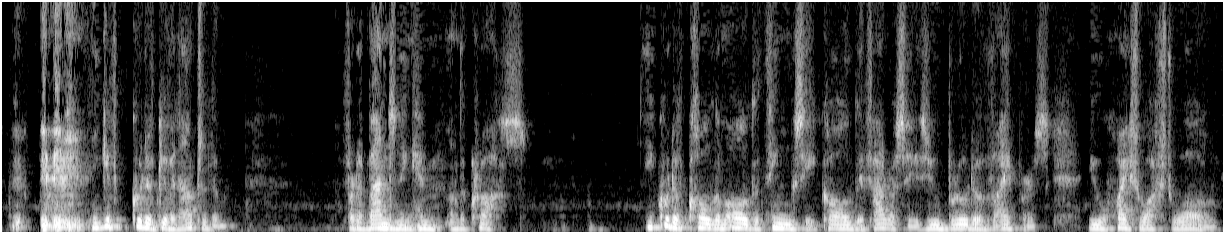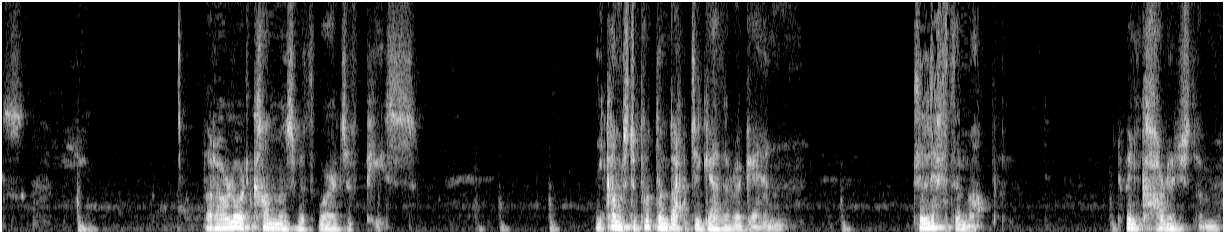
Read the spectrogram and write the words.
he give, could have given out to them for abandoning him on the cross. He could have called them all the things he called the Pharisees, you brood of vipers, you whitewashed walls. But our Lord comes with words of peace. He comes to put them back together again, to lift them up, to encourage them,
